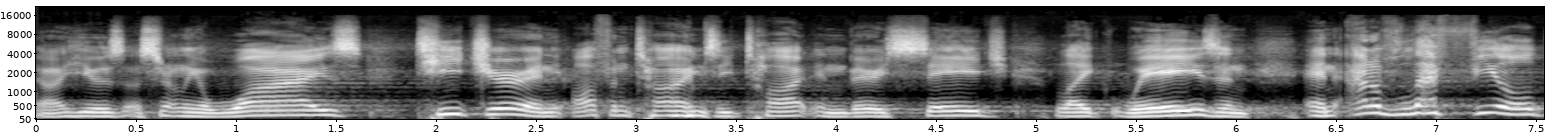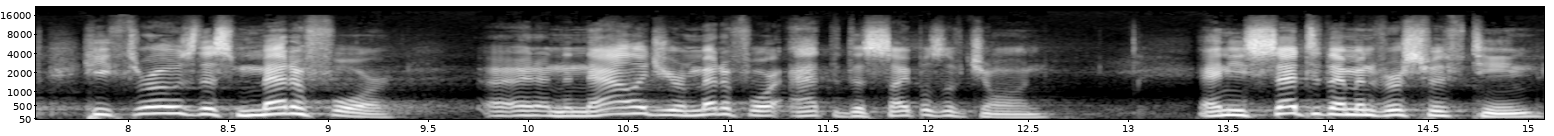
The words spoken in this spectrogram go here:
uh, he was a, certainly a wise teacher, and oftentimes he taught in very sage like ways. And, and out of left field, he throws this metaphor, uh, an analogy or metaphor at the disciples of John. And he said to them in verse 15,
